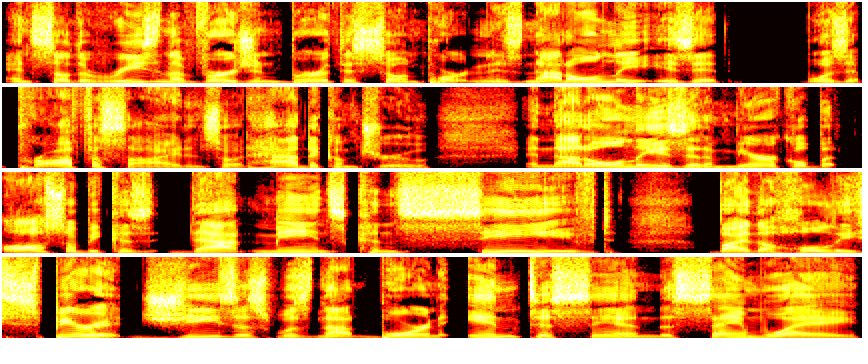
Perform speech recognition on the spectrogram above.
and so the reason the virgin birth is so important is not only is it was it prophesied and so it had to come true and not only is it a miracle but also because that means conceived by the Holy Spirit, Jesus was not born into sin the same way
